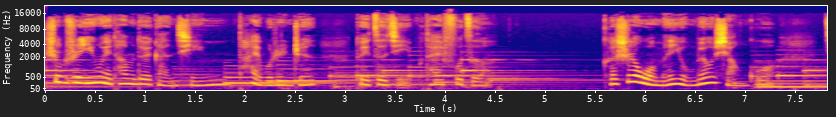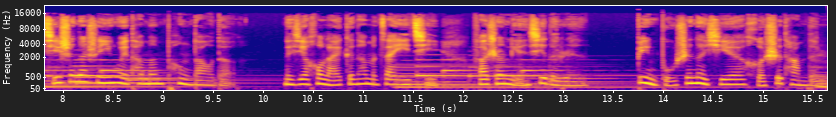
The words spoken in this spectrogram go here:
是不是因为他们对感情太不认真，对自己不太负责？可是我们有没有想过，其实那是因为他们碰到的那些后来跟他们在一起发生联系的人，并不是那些合适他们的人，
